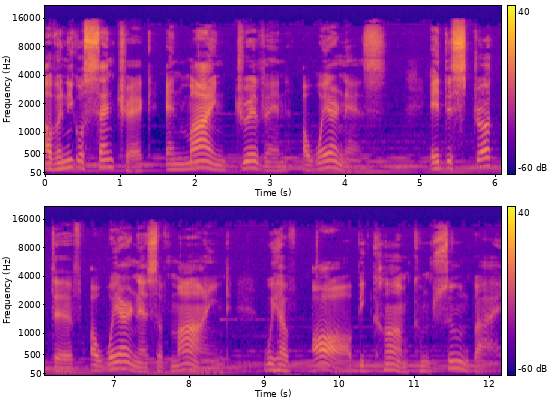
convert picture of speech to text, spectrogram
of an egocentric and mind driven awareness, a destructive awareness of mind we have all become consumed by.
